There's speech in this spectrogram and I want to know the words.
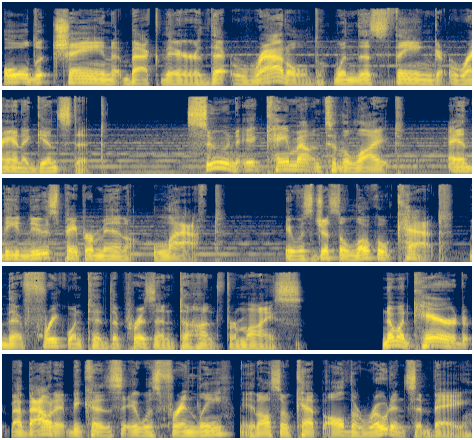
old chain back there that rattled when this thing ran against it. Soon it came out into the light, and the newspapermen laughed. It was just a local cat that frequented the prison to hunt for mice no one cared about it because it was friendly. It also kept all the rodents at bay.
